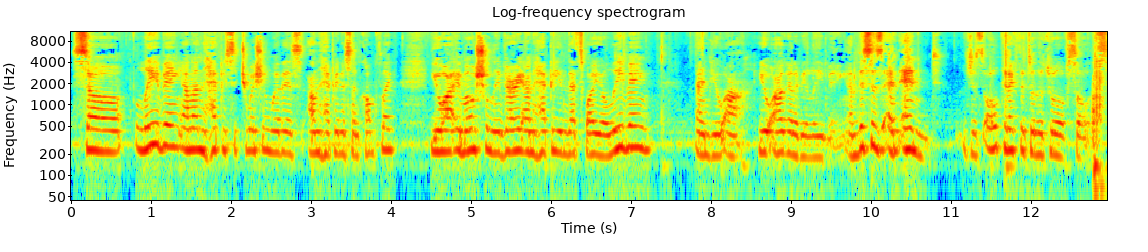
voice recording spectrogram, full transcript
So, leaving an unhappy situation where there's unhappiness and conflict, you are emotionally very unhappy, and that's why you're leaving. And you are. You are going to be leaving. And this is an end, which is all connected to the Two of Swords.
